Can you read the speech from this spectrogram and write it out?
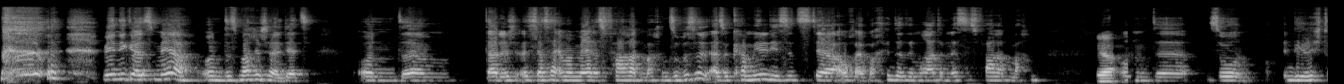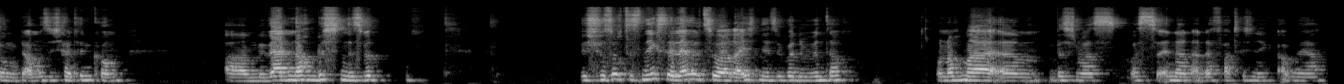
Weniger ist mehr. Und das mache ich halt jetzt. Und ähm, dadurch, ich lasse halt immer mehr das Fahrrad machen. So ein bisschen, also Camille, die sitzt ja auch einfach hinter dem Rad und lässt das Fahrrad machen. Ja. Und äh, so in die Richtung, da muss ich halt hinkommen. Ähm, wir werden noch ein bisschen, es wird, ich versuche das nächste Level zu erreichen jetzt über den Winter und nochmal ähm, ein bisschen was, was zu ändern an der Fahrtechnik, aber ja.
